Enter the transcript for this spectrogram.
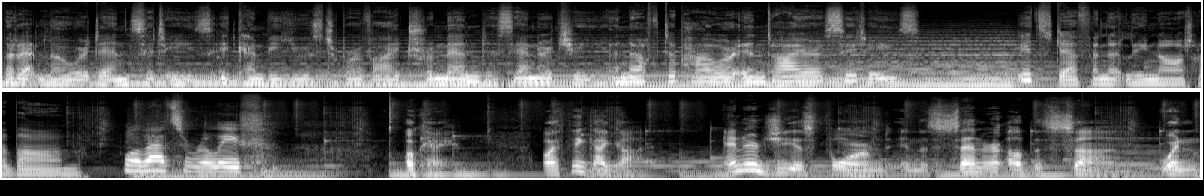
But at lower densities, it can be used to provide tremendous energy, enough to power entire cities. It's definitely not a bomb. Well, that's a relief. Okay, well, I think I got it. Energy is formed in the center of the sun when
